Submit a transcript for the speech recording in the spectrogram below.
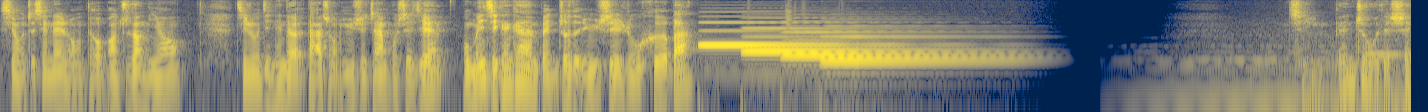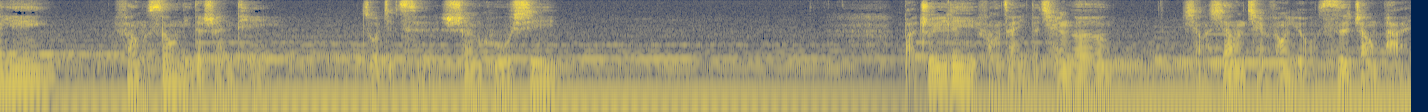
希望这些内容都有帮助到你哦。进入今天的大众运势占卜时间，我们一起看看本周的运势如何吧。请跟着我的声音，放松你的身体，做几次深呼吸，把注意力放在你的前额，想象前方有四张牌，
